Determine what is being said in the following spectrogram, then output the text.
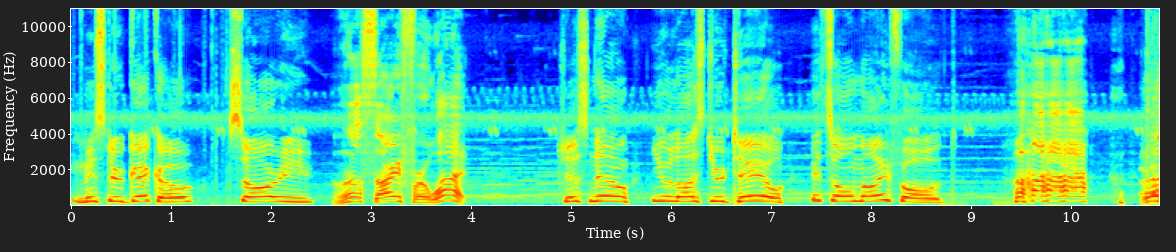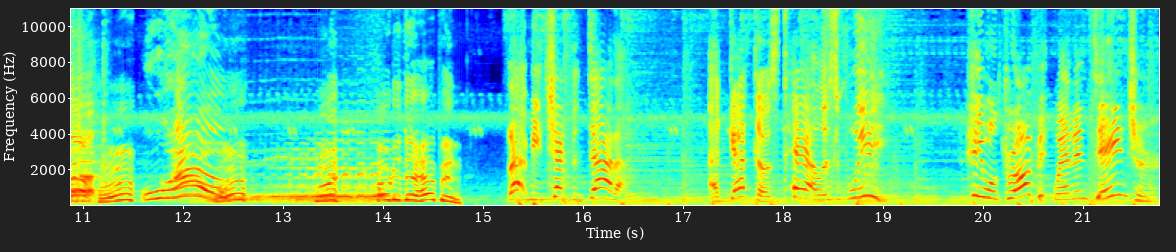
Mr. Gecko, sorry. Well, sorry for what? Just now you lost your tail. It's all my fault. What? Huh? Wow! Huh? What? How did that happen? Let me check the data. A gecko's tail is weak. He will drop it when in danger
